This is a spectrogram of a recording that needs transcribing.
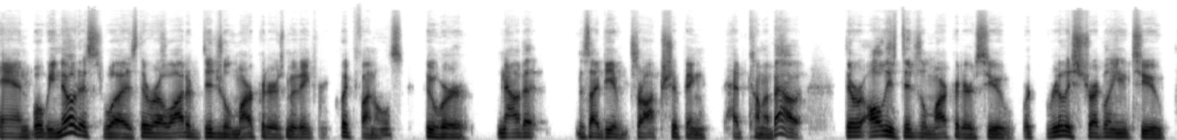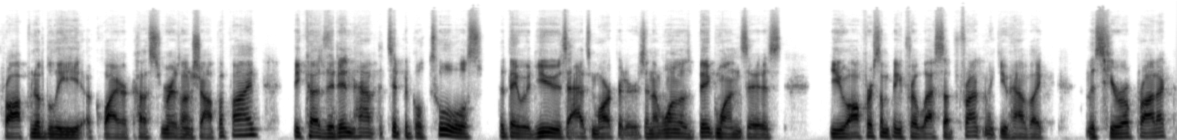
And what we noticed was there were a lot of digital marketers moving from ClickFunnels who were now that this idea of drop shipping had come about, there were all these digital marketers who were really struggling to profitably acquire customers on Shopify because they didn't have the typical tools that they would use as marketers. And one of those big ones is you offer something for less upfront, like you have like this hero product,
